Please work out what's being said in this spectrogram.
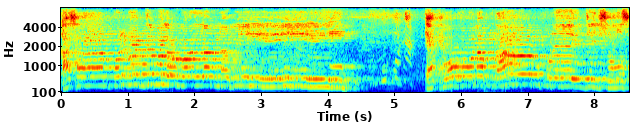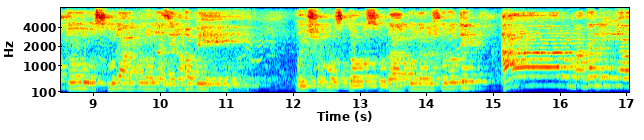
আসার পরে রাজ্যে বলে "ওগো আল্লাহর নবী এখন আপনার উপরে যে সমস্ত সূরাগুলো নাজিল হবে, ওই সমস্ত সূরাগুলোর শুরুতে আর মাদানিয়া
